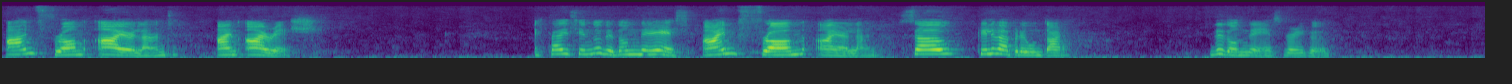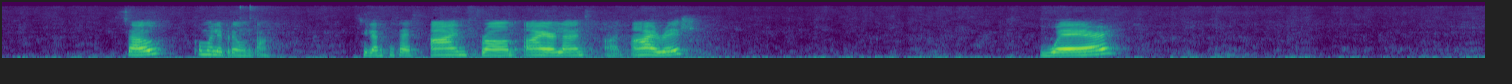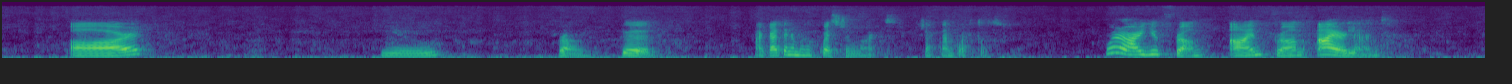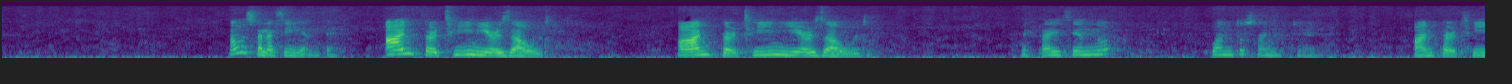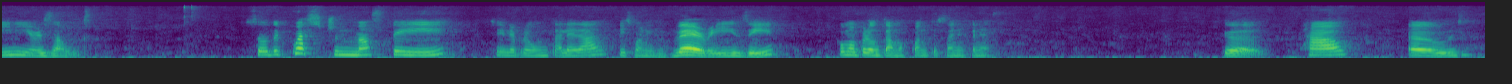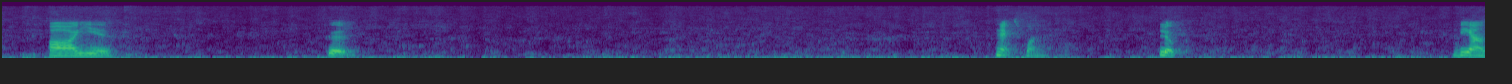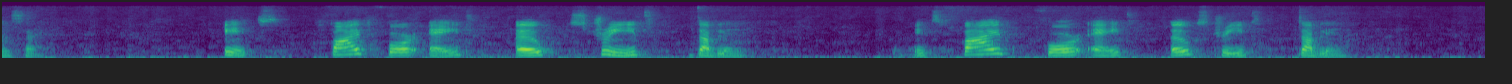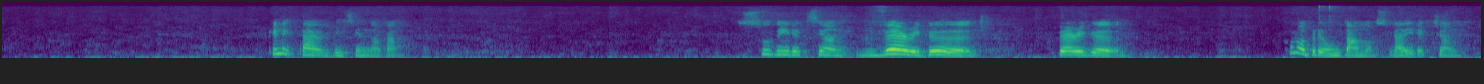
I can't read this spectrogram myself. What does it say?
I'm from Ireland. I'm Irish. Está diciendo de dónde es. I'm from Ireland. So, ¿qué le va a preguntar? ¿De dónde es? Very good. So, ¿cómo le pregunta? Si la respuesta es I'm from Ireland, I'm Irish. Where are you from? Good. Acá tenemos los question marks. Ya están puestos. Where are you from? I'm from Ireland. Vamos a la siguiente. I'm 13 years old. I'm 13 years old. Me está diciendo cuántos años tiene. I'm 13 years old. So the question must be, si le pregunta la edad, this one is very easy. ¿Cómo preguntamos cuántos años tenés? Good. How old are you? Good. Next one. Look. The answer. It's 548 Oak Street, Dublin. It's 548 Oak Street, Dublin. ¿Qué le está diciendo acá? Su dirección. Very good. Very good. ¿Cómo preguntamos la dirección?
